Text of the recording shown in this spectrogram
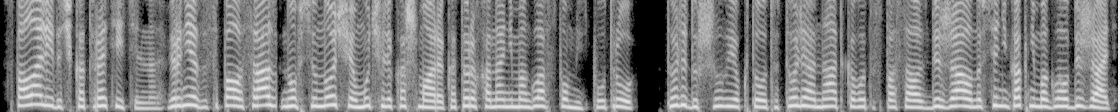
Спала Лидочка отвратительно. Вернее, засыпала сразу, но всю ночь ее мучили кошмары, которых она не могла вспомнить поутру. То ли душил ее кто-то, то ли она от кого-то спасалась, бежала, но все никак не могла убежать.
